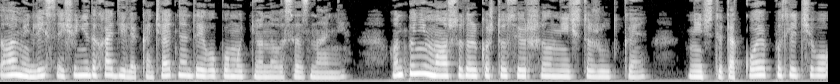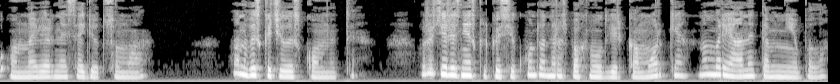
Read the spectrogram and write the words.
Слова Мелиссы еще не доходили окончательно до его помутненного сознания. Он понимал, что только что совершил нечто жуткое, нечто такое, после чего он, наверное, сойдет с ума. Он выскочил из комнаты. Уже через несколько секунд он распахнул дверь коморки, но Марианы там не было.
